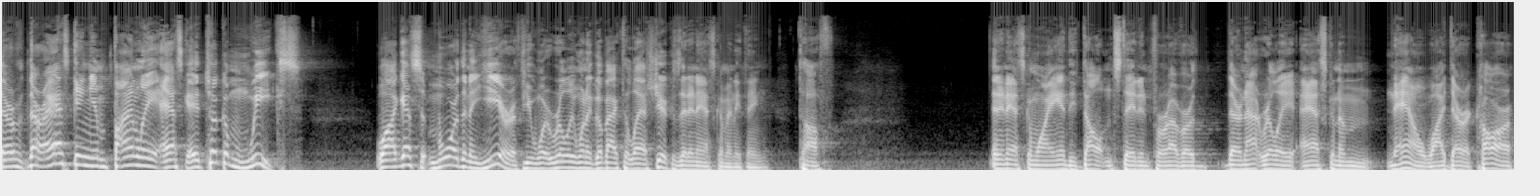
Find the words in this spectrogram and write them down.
They're they're asking him finally. Ask it took him weeks. Well, I guess more than a year if you really want to go back to last year because they didn't ask him anything tough. They didn't ask him why Andy Dalton stayed in forever. They're not really asking him now why Derek Carr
